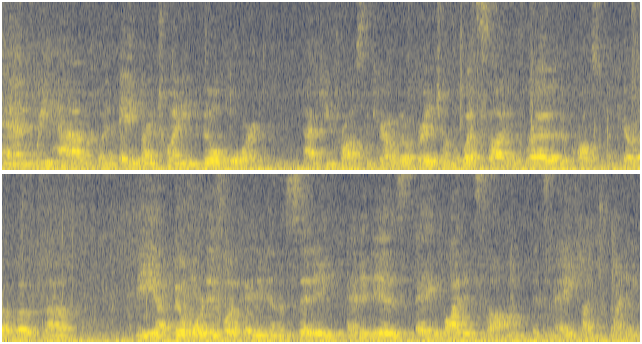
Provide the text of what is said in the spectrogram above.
And we have an eight by 20 billboard after you cross the Carrabelle Bridge on the west side of the road across from the Carrabelle Boat Club. The uh, billboard is located in the city, and it is a lighted sign. It's an eight by 20.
